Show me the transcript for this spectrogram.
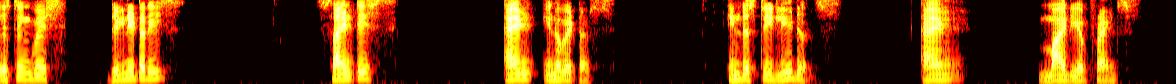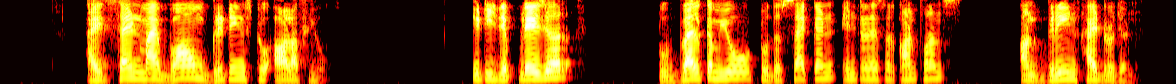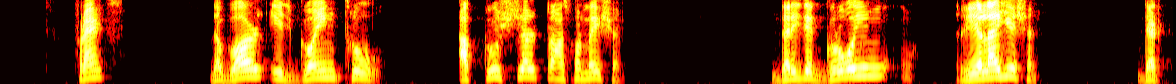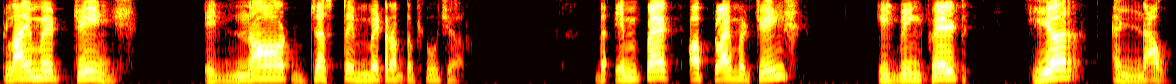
distinguished dignitaries, scientists, and innovators, industry leaders, and my dear friends. I send my warm greetings to all of you. It is a pleasure to welcome you to the second International Conference on Green Hydrogen. Friends, the world is going through a crucial transformation. There is a growing realization that climate change is not just a matter of the future. The impact of climate change is being felt here and now.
